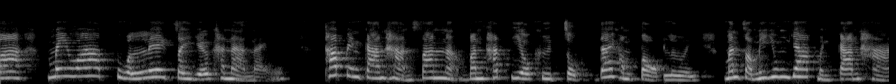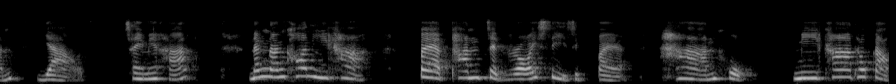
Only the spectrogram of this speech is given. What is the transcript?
ว่า ไม่ว่าตัวเลขจะเยอะขนาดไหน ถ้าเป็นการหารสั้นน่ะบรรทัดเดียวคือจบได้คำตอบเลย มันจะไม่ยุ่งยากเหมือนการหารยาว ใช่ไหมคะ ดังนั้นข้อนี้ค่ะ 8,748 หาร 6 มีค่าเท่ากับ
